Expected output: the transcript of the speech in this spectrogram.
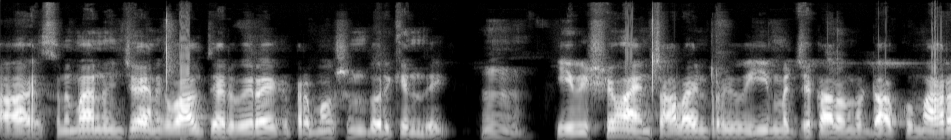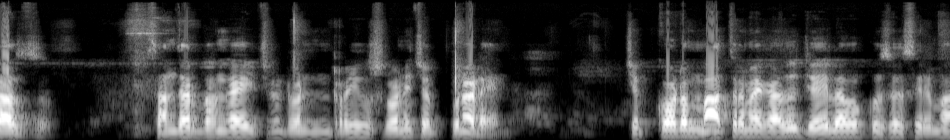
ఆ సినిమా నుంచి ఆయనకు వాల్తేరు వీరయ్యకి ప్రమోషన్ దొరికింది. ఈ విషయం ఆయన చాలా ఇంటర్వ్యూ ఈ మధ్య కాలంలో డాకు మహారాజ్ సందర్భంగా ఇచ్చినటువంటి ఇంటర్వ్యూస్లోనే చెప్పుకున్నాడు ఆయన. చెప్పుకోవడం మాత్రమే కాదు జైలవకుశ సినిమా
